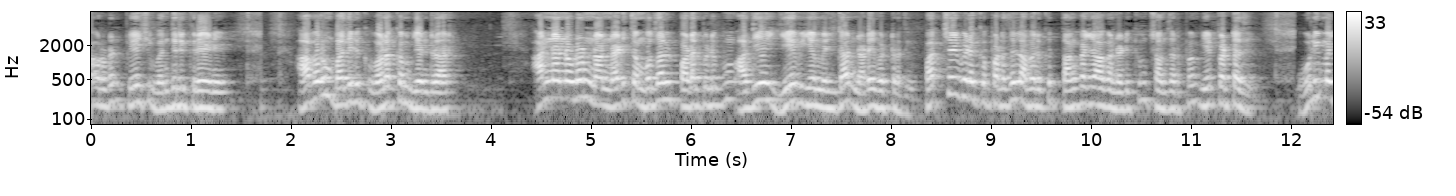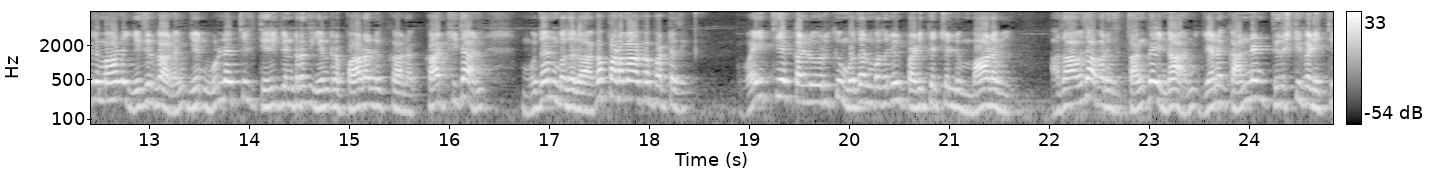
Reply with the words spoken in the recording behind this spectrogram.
அவருடன் பேசி வந்திருக்கிறேனே. அவரும் பதிலுக்கு வணக்கம் என்றார். அண்ணனுடன் நான் நடித்த முதல் படப்பிடிப்பும் அதே ஏவிஎம்மில் தான் நடைபெற்றது. பச்சை விளக்கு படத்தில் அவருக்கு தங்கையாக நடிக்கும் சந்தர்ப்பம் ஏற்பட்டது. ஒளிமயமான எதிர்காலம் என் உள்ளத்தில் தெரிகின்றது என்ற பாடலுக்கான காட்சிதான் முதன் முதலாக படமாக்கப்பட்டது. வைத்திய கல்லூரிக்கு முதன் முதலில் படிக்கச் செல்லும் மாணவி அதாவது அவரது தங்கை நான் எனக்கு அண்ணன் திருஷ்டி கழித்து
